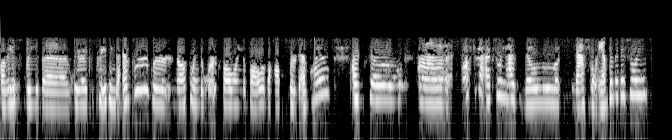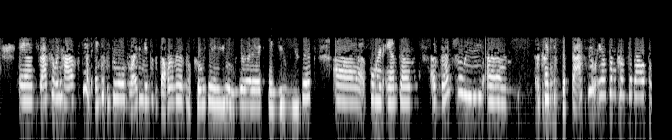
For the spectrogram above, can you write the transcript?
obviously the lyrics praising the emperor were not going to work following the fall of the Habsburg Empire. And so uh, Austria actually has no national anthem initially. And you actually have again, individuals writing into the government proposing new lyrics and new music uh, for an anthem. Eventually, um, a kind of de facto anthem comes about. The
